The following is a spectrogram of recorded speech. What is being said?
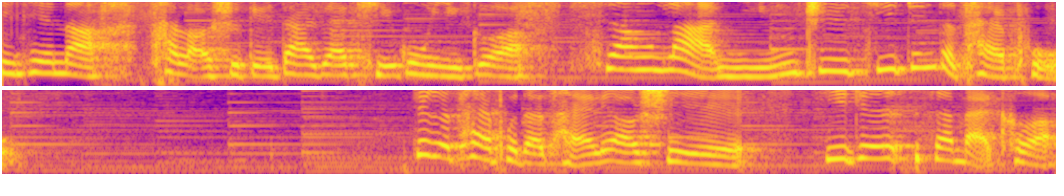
今天呢，蔡老师给大家提供一个香辣凝脂鸡胗的菜谱。这个菜谱的材料是鸡胗三百克，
